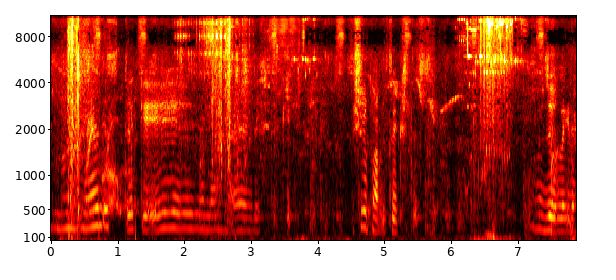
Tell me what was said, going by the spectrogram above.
My hand is sticky, my hand is sticky. I should have probably fixed this. I'll do it later.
